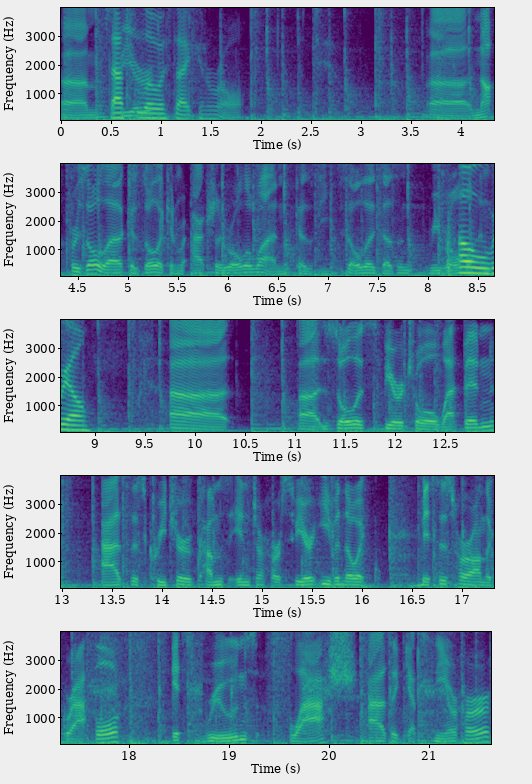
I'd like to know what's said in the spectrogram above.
um, That's sphere. the lowest I can roll. It's a two. Uh, not for Zola, because Zola can actually roll a 1, because Zola doesn't re-roll Oh, ones. real. uh, uh, Zola's spiritual weapon as this creature comes into her sphere, even though it misses her on the grapple, its runes flash as it gets near her,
